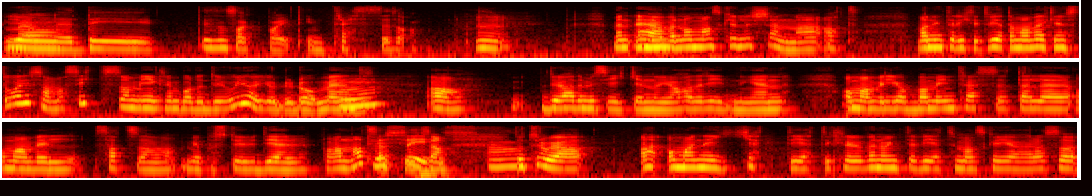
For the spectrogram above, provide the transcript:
Ja. Men eh, det, det är som sagt bara ett intresse så. Mm. Men Mm. även om man skulle känna att man inte riktigt vet om man verkligen står i samma sits som egentligen både du och jag gjorde då med Mm. ja, du hade musiken och jag hade ridningen. Om man vill jobba med intresset eller om man vill satsa mer på studier på annat sätt. Liksom. Ja. Då tror jag, om man är jätte, jättekluven och inte vet hur man ska göra så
